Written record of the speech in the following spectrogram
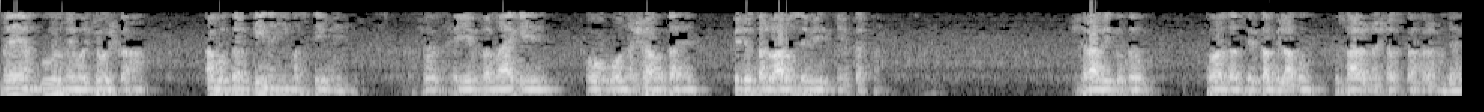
میں انگور میں وہ جوش کہاں اب اترتی نہیں مستی میں۔ یہ فرمایا کہ وہ وہ نشہ ہوتا ہے کہ جو تلواروں سے بھی نہیں اترتا شرابی کو تو تھوڑا سا سرکہ پلا دو تو سارا نشہ اس کا حرم ہو جائے۔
